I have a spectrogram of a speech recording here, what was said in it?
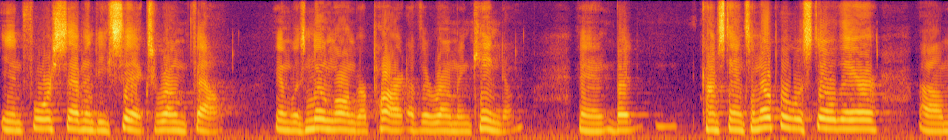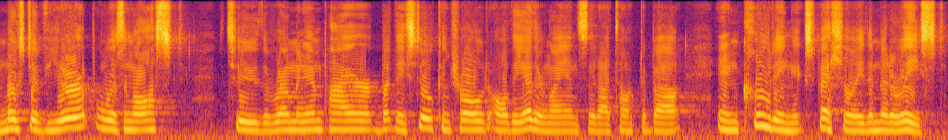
in 476 Rome fell and was no longer part of the Roman kingdom. And, but Constantinople was still there. Um, most of Europe was lost to the Roman Empire, but they still controlled all the other lands that I talked about, including especially the Middle East,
